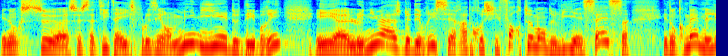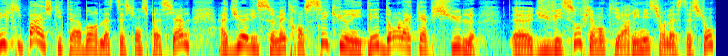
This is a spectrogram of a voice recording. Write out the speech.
Et donc ce, ce satellite a explosé en milliers de débris et euh, le nuage de débris s'est rapproché fortement de l'ISS. Et donc même l'équipage qui était à bord de la station spatiale a dû aller se mettre en sécurité dans la capsule euh, du vaisseau finalement qui est arrimé sur la station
